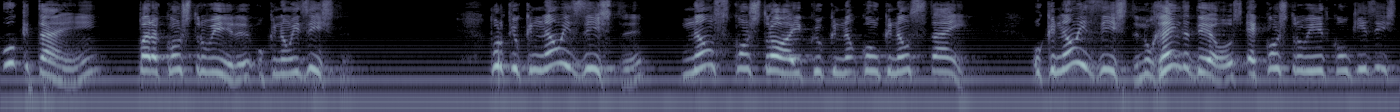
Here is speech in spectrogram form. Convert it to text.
o que tem para construir o que não existe. Porque o que não existe não se constrói com o que não, se tem. O que não existe no reino de Deus é construído com o que existe.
